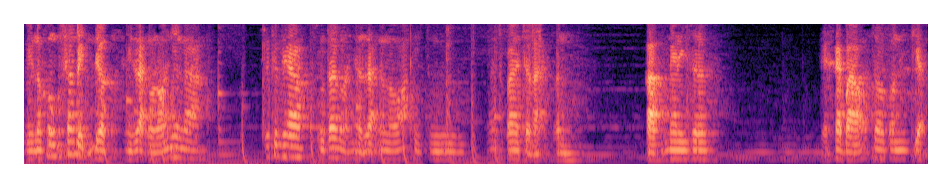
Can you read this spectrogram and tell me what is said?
Vì nó không xác định được hình dạng của nó như là cái tiếp theo, chúng ta phải nhận dạng cho nó thì chúng ta quay trở lại phần part manager để khai báo cho con linh kiện.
